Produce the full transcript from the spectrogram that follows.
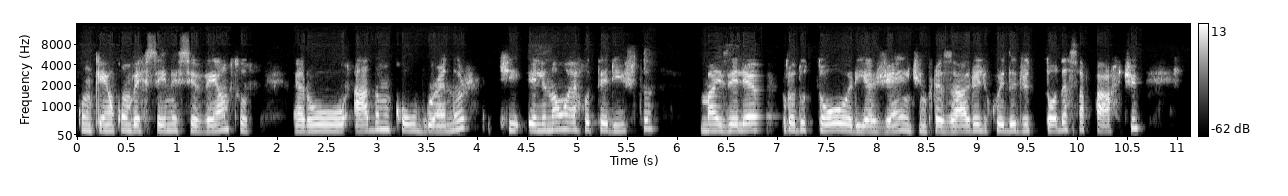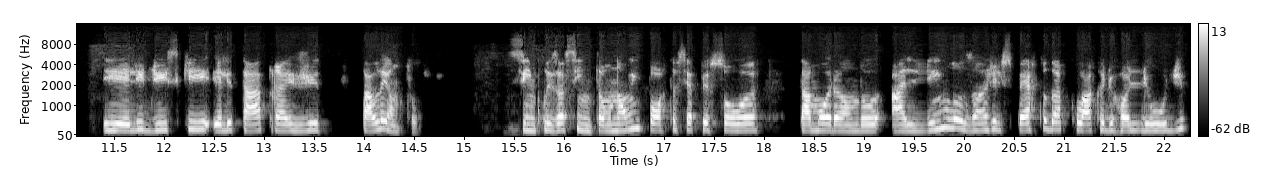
com quem eu conversei nesse evento era o Adam Cole Brenner, que ele não é roteirista, mas ele é produtor e agente, empresário, ele cuida de toda essa parte e ele diz que ele está atrás de talento. Simples assim. Então não importa se a pessoa está morando ali em Los Angeles, perto da placa de Hollywood,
